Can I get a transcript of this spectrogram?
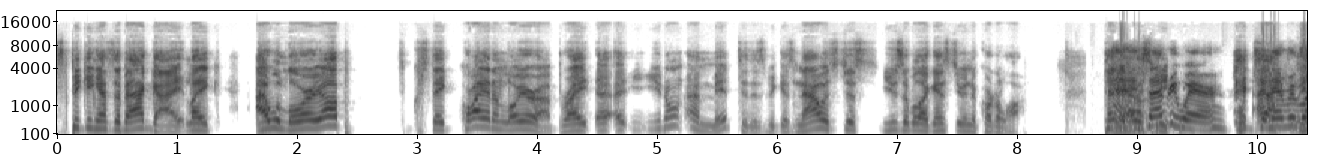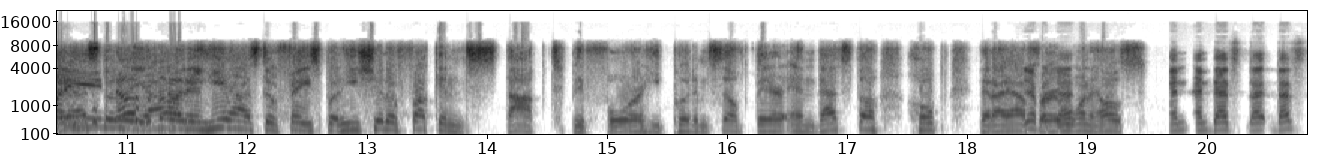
speaking as a bad guy, like I would lawyer up, stay quiet and lawyer up, right? Uh, uh, you don't admit to this because now it's just usable against you in the court of law. Yeah, Technically it's everywhere, Exactly. and everybody Yeah, that's the knows about reality it. he has to face, but he should have fucking stopped before he put himself there, and that's the hope that I have Yeah, for but that- everyone else. And and that's that that's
